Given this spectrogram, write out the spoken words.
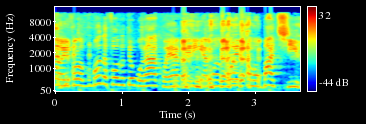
Não, ele falou, manda foto do teu buraco. Aí a Verinha mandou, ele falou, bati.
